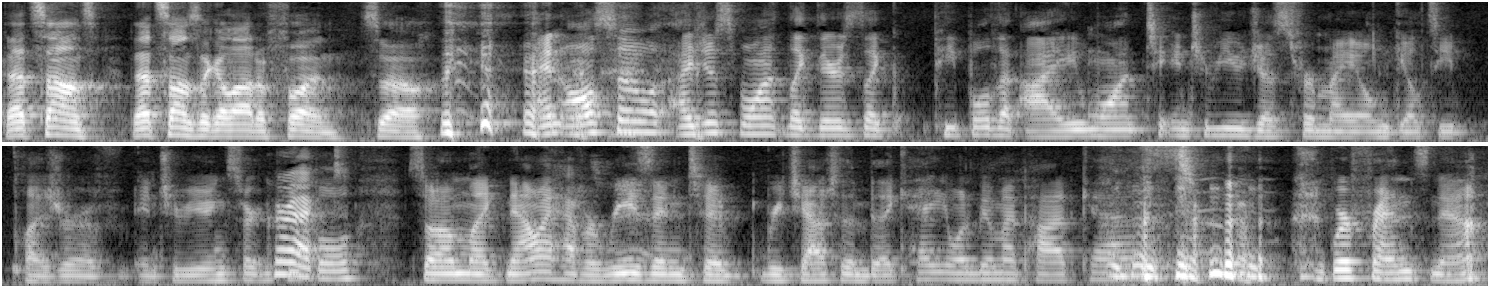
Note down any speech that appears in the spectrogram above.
That sounds. That sounds like a lot of fun. So. and also i just want like there's like people that i want to interview just for my own guilty pleasure of interviewing certain Correct. people so i'm like now i have a reason to reach out to them and be like hey you want to be on my podcast we're friends now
